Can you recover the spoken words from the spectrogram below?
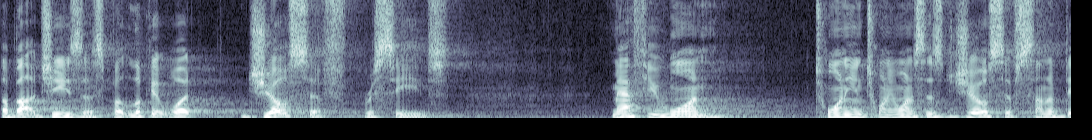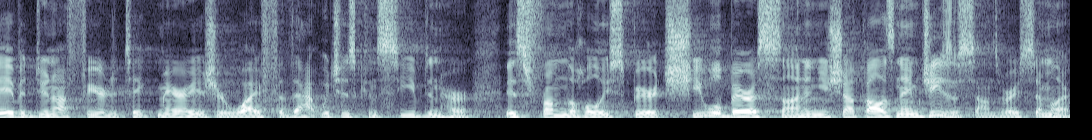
about Jesus? But look at what Joseph receives. Matthew 1 20 and 21 it says, Joseph, son of David, do not fear to take Mary as your wife, for that which is conceived in her is from the Holy Spirit. She will bear a son, and you shall call his name Jesus. Sounds very similar.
